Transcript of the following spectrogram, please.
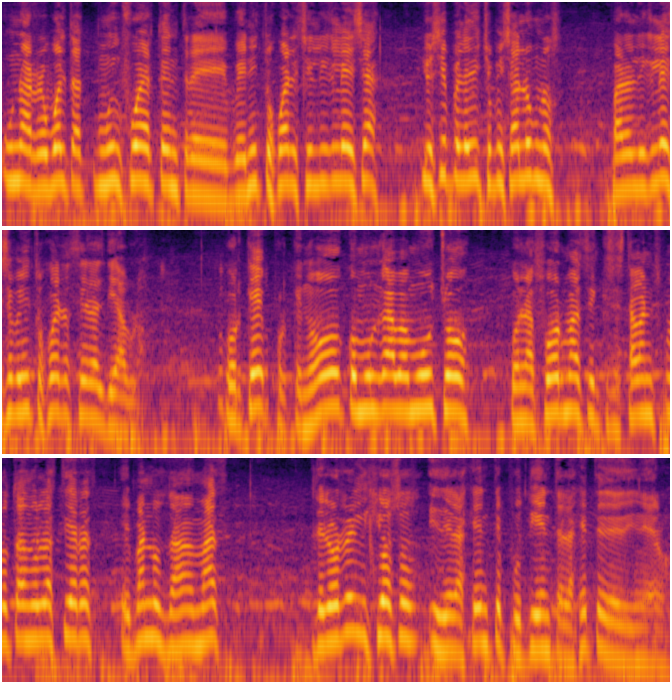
una revuelta muy fuerte entre Benito Juárez y la iglesia. Yo siempre le he dicho a mis alumnos, para la iglesia Benito Juárez era el diablo. ¿Por qué? Porque no comulgaba mucho con las formas en que se estaban explotando las tierras, hermanos nada más de los religiosos y de la gente pudiente, la gente de dinero.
